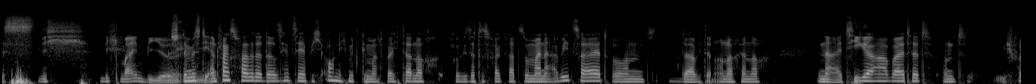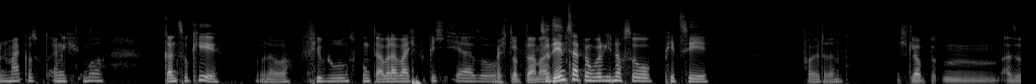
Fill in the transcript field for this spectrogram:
ist nicht, nicht mein Bier. Das Schlimme ist, die. Anfangsphase der 360 habe ich auch nicht mitgemacht, weil ich da noch, wie gesagt, das war gerade so meine Abi-Zeit und da habe ich dann auch nachher noch in der IT gearbeitet und ich fand Microsoft eigentlich immer ganz okay. War viel Berührungspunkte, aber da war ich wirklich eher so. Ich glaube damals, Zu dem Zeitpunkt wirklich noch so PC voll drin. ich glaube, also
